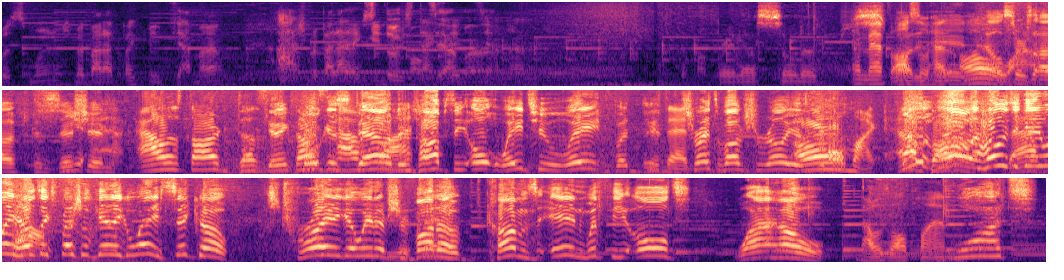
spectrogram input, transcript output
pas sur moi, je me balade pas avec mes diamants. Ah, je me balade avec mes deux en stacks de diamants. Right now, Sona. MF also has. in. Oh, Alistar's wow. out of position. He, Alistar does Getting does focused have down. He flash. pops the ult way too late, but he He's dead. tries to pop Shirelli. Oh my- How, that wow, how is he getting away? How's bomb. the Xpecial getting away? Sidco is trying to get away. Up. He is Shyvana comes in with the ult. Wow. That was all planned. What?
